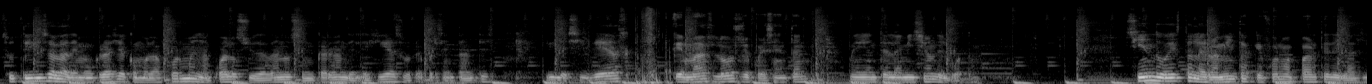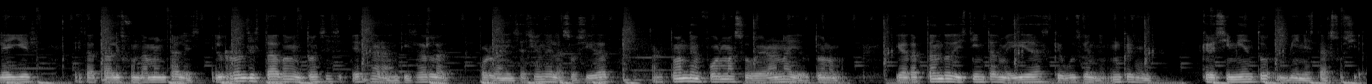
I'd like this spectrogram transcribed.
se utiliza la democracia como la forma en la cual los ciudadanos se encargan de elegir a sus representantes y las ideas que más los representan mediante la emisión del voto siendo esta la herramienta que forma parte de las leyes estatales fundamentales. El rol de Estado entonces es garantizar la organización de la sociedad actuando en forma soberana y autónoma y adaptando distintas medidas que busquen un crecimiento y bienestar social.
